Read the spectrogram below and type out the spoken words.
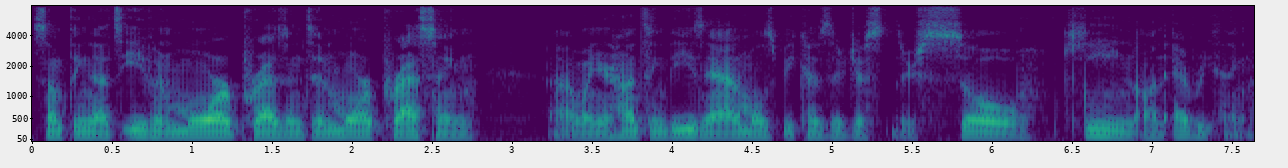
something that's even more present and more pressing uh, when you're hunting these animals because they're just they're so keen on everything.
